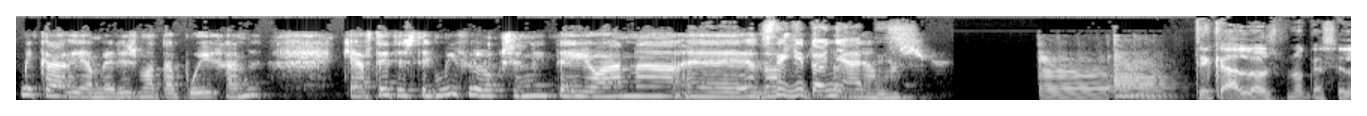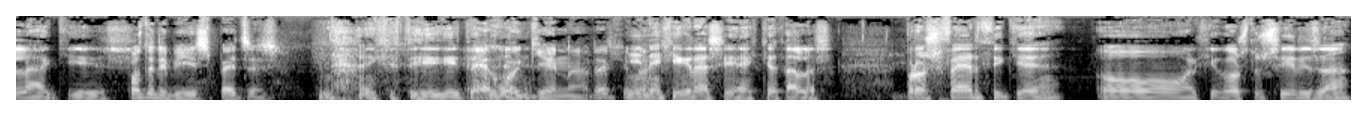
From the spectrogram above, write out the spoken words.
μικρά διαμερίσματα που είχαν και αυτή τη στιγμή φιλοξενείται η Ιωάννα ε, εδώ Στη στην γειτονιά γειτονιά της. μας. Τι καλός που είναι ο Κασελάκης. Πώς δεν την πήγες στις πέτσες; Γιατί ήταν, Έχω εκεί ένα τέτοιο. Είναι, έχει υγρασία, έχει και θάλασσα. Προσφέρθηκε ο αρχηγός του ΣΥΡΙΖΑ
